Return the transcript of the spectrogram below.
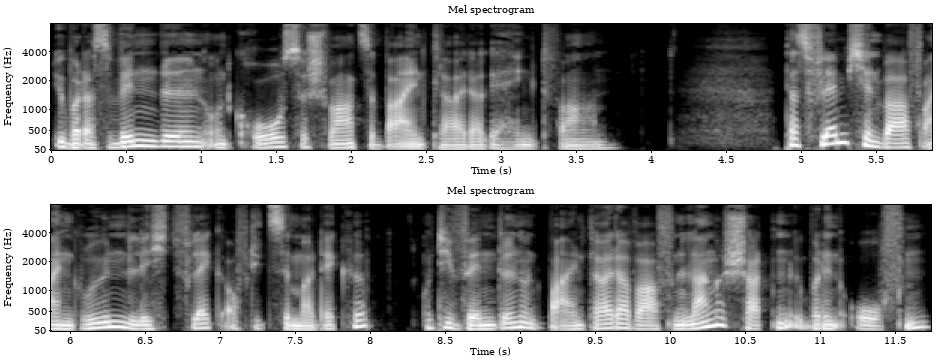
über das Windeln und große schwarze Beinkleider gehängt waren. Das Flämmchen warf einen grünen Lichtfleck auf die Zimmerdecke, und die Windeln und Beinkleider warfen lange Schatten über den Ofen,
